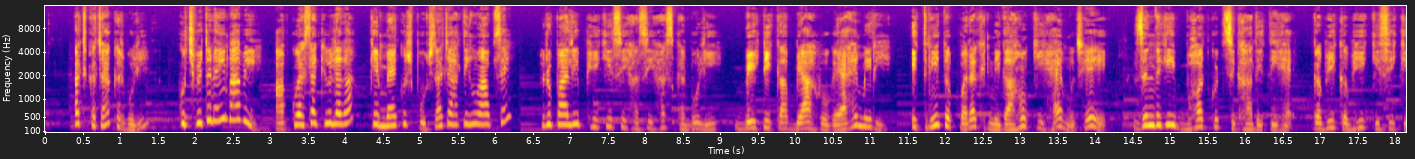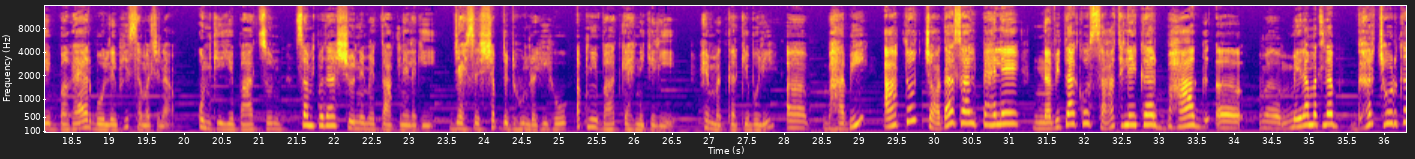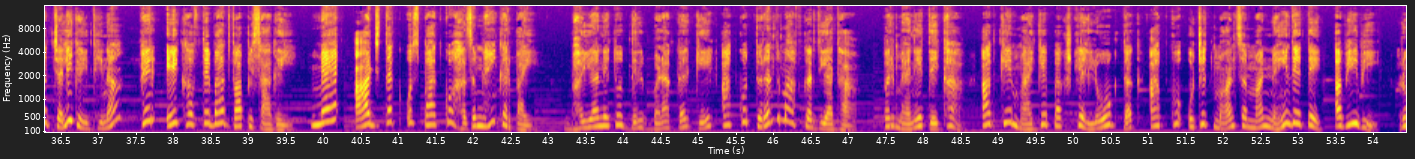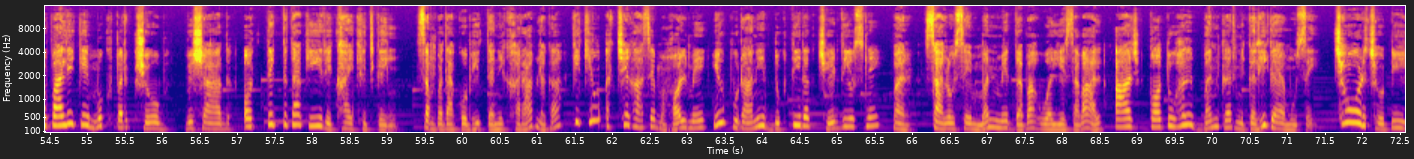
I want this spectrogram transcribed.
अचकचा कर बोली, कुछ भी तो नहीं भाभी। आपको ऐसा क्यों लगा कि मैं कुछ पूछना चाहती हूँ आपसे? रूपाली फीकी सी हँसी हंस कर बोली, बेटी का ब्याह हो गया है मेरी। इतनी तो परख निगाहों की है मुझे। ज़िंदगी बहुत कुछ सिखा देती है। कभी कभी किसी के बगैर बोले भी समझना। उनकी ये बात सुन संपदा शून्य में ताकने लगी। जैसे शब्द ढूंढ रही हो अपनी बात कहने के लिए। हिम्मत करके बोली भाभी आप तो चौदह साल पहले नविता को साथ लेकर भाग आ, आ, मेरा मतलब घर छोड़कर चली गई थी ना? फिर एक हफ़्ते बाद वापस आ गई। मैं आज तक उस बात को हजम नहीं कर पाई। भैया ने तो दिल बड़ा करके आपको तुरंत माफ़ कर दिया था, पर मैंने देखा आपके मायके पक्ष के लोग तक आपको उचित मान सम्मान नहीं देते, अभी भी रूपाली के मुख पर क्षोभ, विषाद और तिक्तता की रेखाएँ खिंच गयीं। संपदा को भी तनिक खराब लगा कि क्यों अच्छे खासे माहौल में यूँ पुरानी दुखती रग छेड़ दी उसने, पर सालों से मन में दबा हुआ ये सवाल आज कौतूहल बनकर निकल ही गया मुँह से छोड़ छोटी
